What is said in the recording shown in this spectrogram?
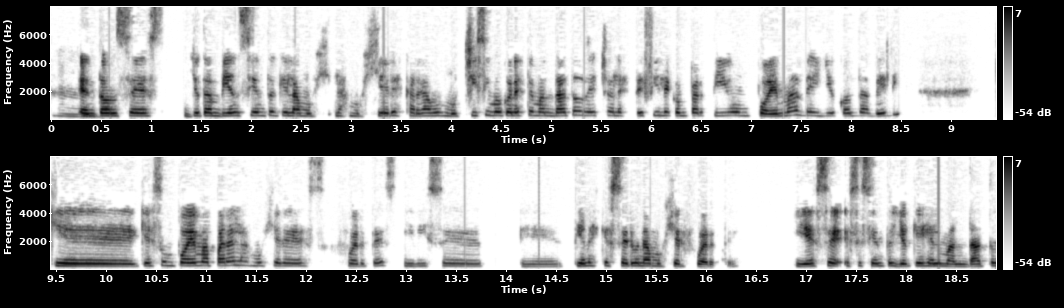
Mm. Entonces, yo también siento que las mujeres cargamos muchísimo con este mandato. De hecho, a la Steffi le compartí un poema de Gioconda Belli, que, es un poema para las mujeres fuertes y dice, eh, tienes que ser una mujer fuerte. Y ese, ese siento yo que es el mandato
